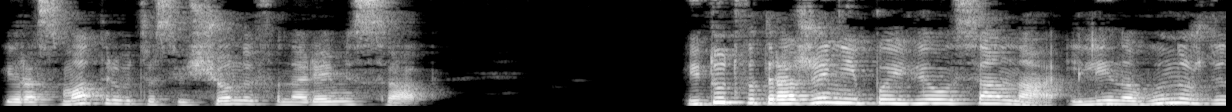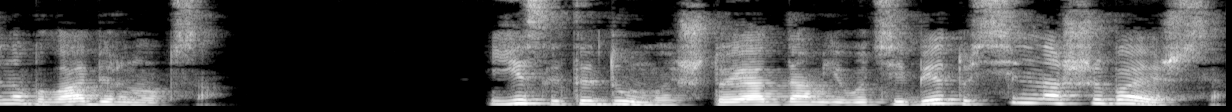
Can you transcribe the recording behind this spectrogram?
и рассматривать освещенный фонарями сад. И тут в отражении появилась она, и Лина вынуждена была обернуться. «Если ты думаешь, что я отдам его тебе, то сильно ошибаешься»,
